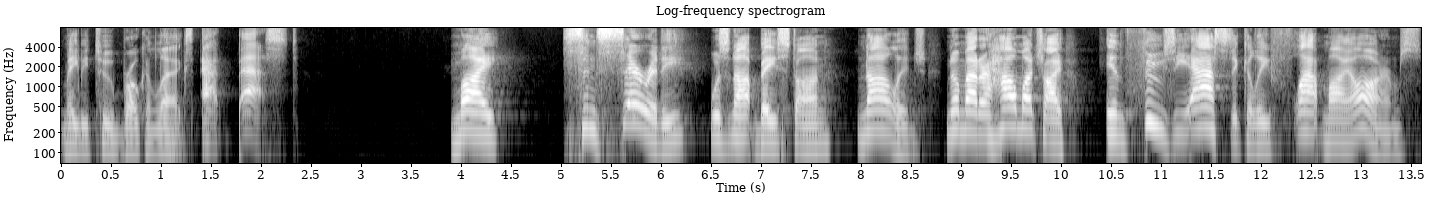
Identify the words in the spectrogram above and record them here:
maybe two broken legs. At best. My sincerity was not based on knowledge. No matter how much I enthusiastically flap my arms,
